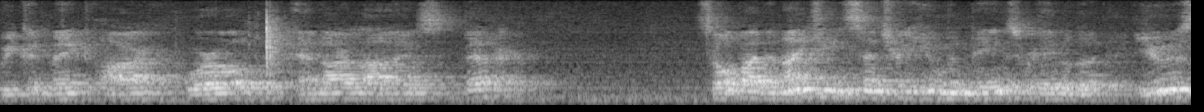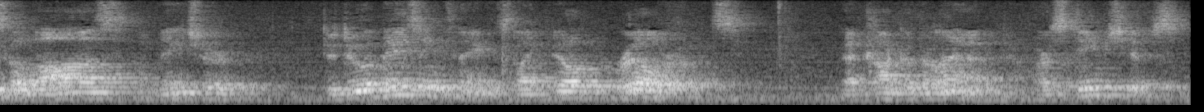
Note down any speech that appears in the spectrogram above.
we could make our world and our lives better. So by the 19th century, human beings were able to use the laws of nature to do amazing things like build railroads that conquered the land, or steamships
